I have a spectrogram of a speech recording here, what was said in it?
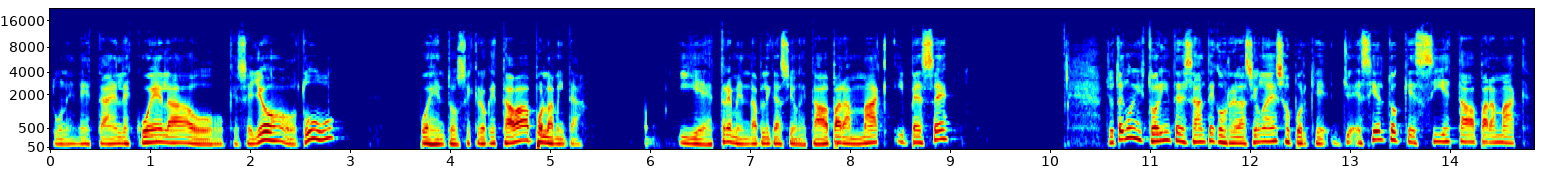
tu nene está en la escuela o qué sé yo, o tú, pues entonces creo que estaba por la mitad. Y es tremenda aplicación. Estaba para Mac y PC. Yo tengo una historia interesante con relación a eso porque es cierto que sí estaba para Mac,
